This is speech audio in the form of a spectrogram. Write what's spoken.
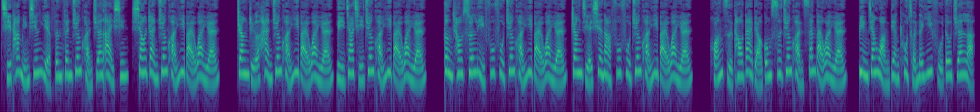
其他明星也纷纷捐款捐爱心，肖战捐款一百万元，张哲瀚捐款一百万元，李佳琦捐款一百万元，邓超、孙俪夫妇捐款一百万元，张杰、谢娜夫妇捐款一百万元，黄子韬代表公司捐款三百万元，并将网店库存的衣服都捐了。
